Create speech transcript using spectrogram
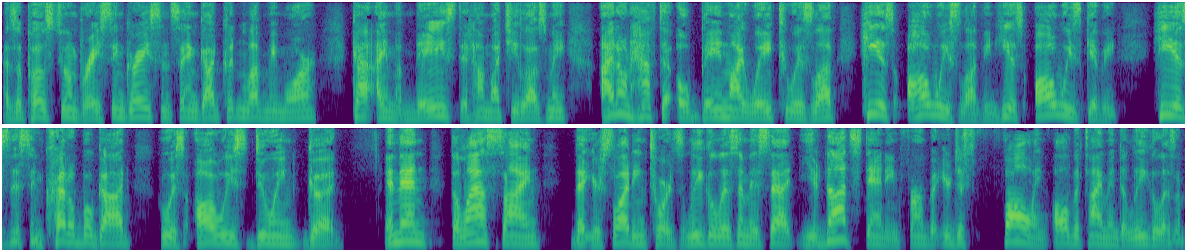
as opposed to embracing grace and saying, God couldn't love me more. God, I'm amazed at how much he loves me. I don't have to obey my way to his love. He is always loving. He is always giving. He is this incredible God who is always doing good. And then the last sign that you're sliding towards legalism is that you're not standing firm, but you're just falling all the time into legalism.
